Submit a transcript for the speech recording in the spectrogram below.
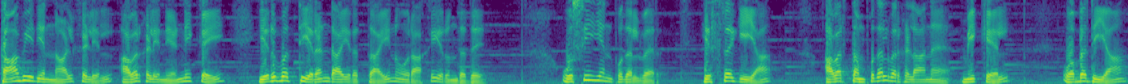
தாவீதின் நாள்களில் அவர்களின் எண்ணிக்கை இருபத்தி இரண்டாயிரத்து ஐநூறாக இருந்தது. உசியின் புதல்வர் இஸ்ரகியா அவர் தம் புதல்வர்களான மிக்கேல் ஒபதியா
